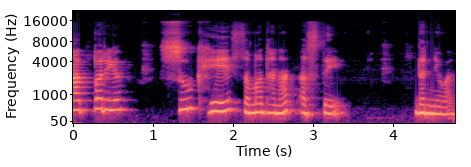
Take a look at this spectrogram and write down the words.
तात्पर्य सुख हे समाधानात असते. धन्यवाद.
